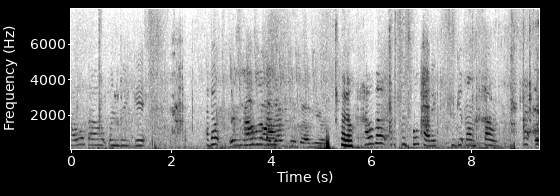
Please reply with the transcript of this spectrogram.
How about when we get? How about? There's an How outside about? duck poop out here. I know. How about after pool party to get mom's phone, uh,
